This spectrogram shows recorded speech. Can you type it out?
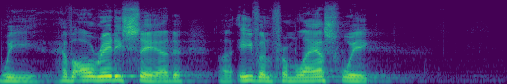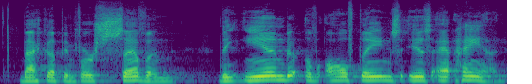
We have already said uh, even from last week, back up in verse 7, the end of all things is at hand.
